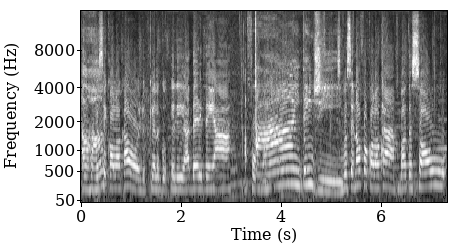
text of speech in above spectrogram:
Aham. você coloca óleo, porque ele, ele adere bem à, à forma. Ah, entendi. Se você não for colocar, bota só o.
